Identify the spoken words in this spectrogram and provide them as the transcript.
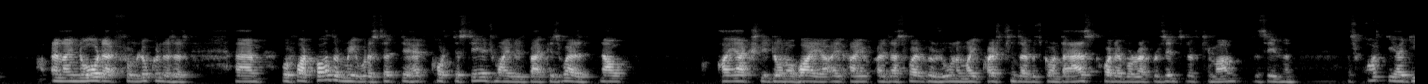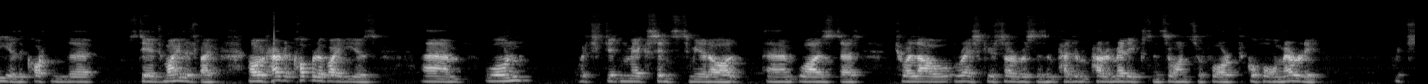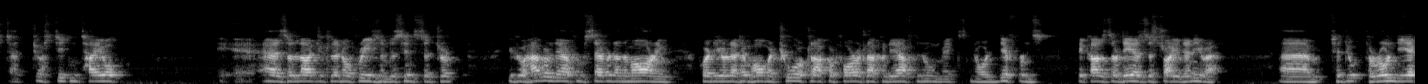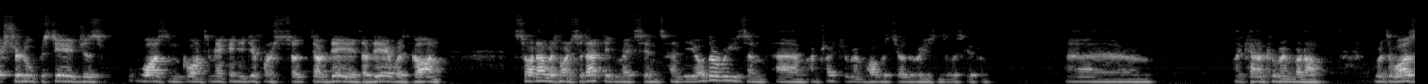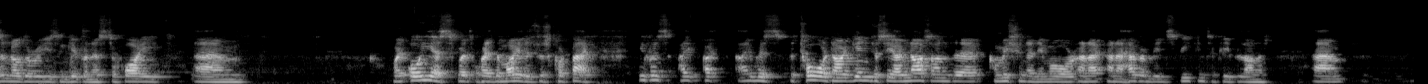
And I know that from looking at it. Um, but what bothered me was that they had cut the stage mileage back as well. Now, I actually don't know why. I, I, that's why it was one of my questions I was going to ask whatever representative came on this evening. Is what the idea of the cutting the stage mileage back? Now, I've heard a couple of ideas. Um, one, which didn't make sense to me at all, um, was that to allow rescue services and paramedics and so on and so forth to go home early, which that just didn't tie up eh, as a logical enough reason. The sense that if you have them there from seven in the morning, whether you let them home at two o'clock or four o'clock in the afternoon makes no difference because their day is destroyed anyway. Um, to do to run the extra loop of stages wasn't going to make any difference to their day. Their day was gone. So that was one. So that didn't make sense. And the other reason, um, I'm trying to remember what was the other reasons it was given. Um, I can't remember now, but there was another reason given as to why. Um, why oh yes, where the mileage was cut back. Because I, I, I was told now again, you see, I'm not on the commission anymore, and I and I haven't been speaking to people on it. Um,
